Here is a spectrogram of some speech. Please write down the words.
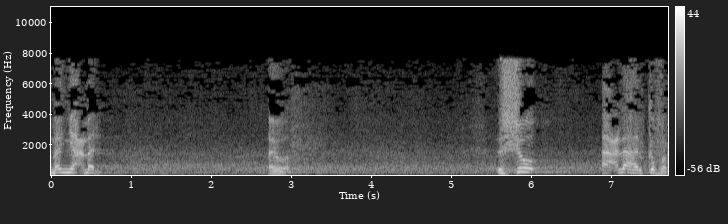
من يعمل؟ أيوة. السوء أعلاه الكفر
